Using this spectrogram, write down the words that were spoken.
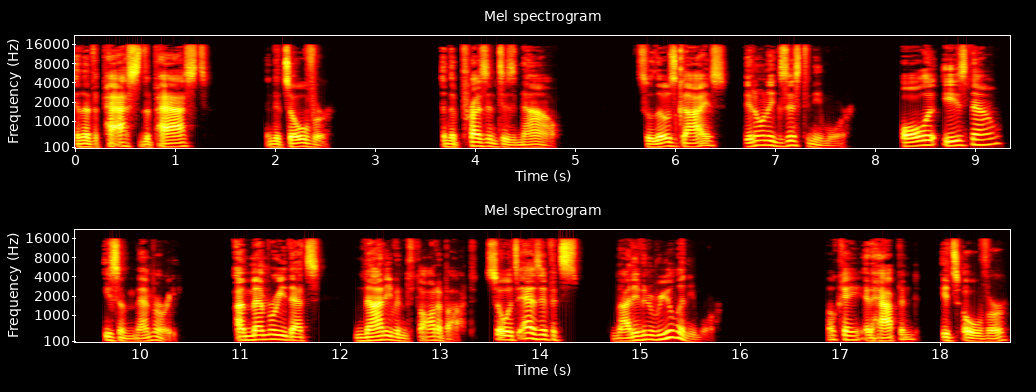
And that the past is the past and it's over. And the present is now. So those guys, they don't exist anymore. All it is now is a memory, a memory that's not even thought about. So it's as if it's not even real anymore. Okay, it happened. It's over.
